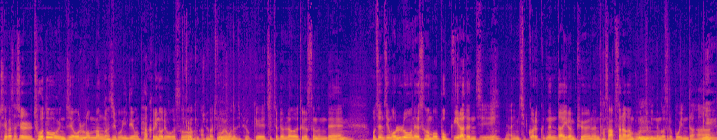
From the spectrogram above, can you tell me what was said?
제가 사실 저도 이제 언론만 가지고 이 내용을 파악하기는 어려워서 그렇겠죠. 아까 조호영 네. 원내대표께 직접 연락을 드렸었는데 음. 어쨌든 지금 언론에서 뭐 복귀라든지 아니면 집거를 끊는다 이런 표현은 다소 앞서 나간 부분이 음. 좀 있는 것으로 보인다. 예, 예.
